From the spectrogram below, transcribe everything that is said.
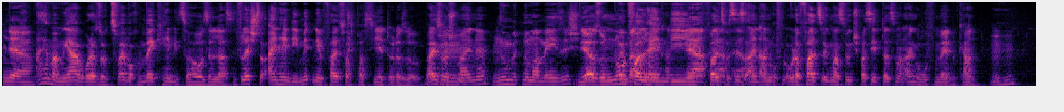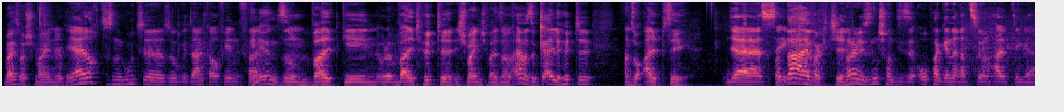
ja. Einmal im Jahr oder so zwei Wochen weg, Handy zu Hause lassen. Vielleicht so ein Handy mitnehmen, falls was passiert oder so. Weißt du, was ich Mhm. meine? Nur mit nummermäßig. Ja, so ein Notfallhandy. Ja, falls ja, was ja. ist, einen anrufen oder falls irgendwas wirklich passiert, dass man angerufen werden kann. Mhm. Weißt du, was ich meine? Ja, doch, das ist eine gute so Gedanke auf jeden In Fall. irgendeinen so Wald gehen oder Waldhütte, ich meine nicht Wald, sondern einfach so geile Hütte an so Alpsee. Ja, safe. da einfach chillen. Oder wir sind schon diese Opa-Generation halb, Digga.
